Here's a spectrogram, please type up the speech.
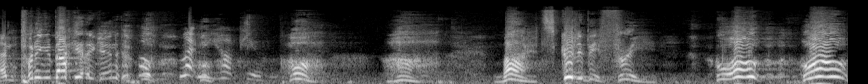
and putting it back in again. Oh, oh let me oh. help you. Oh, oh, my, it's good to be free. Whoa, whoa,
